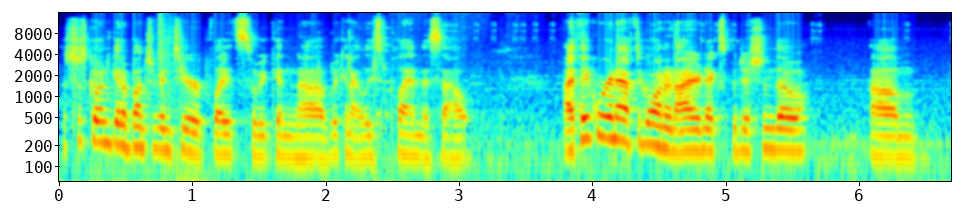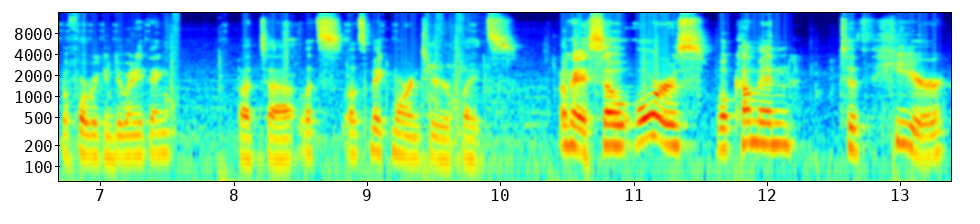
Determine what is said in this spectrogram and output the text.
Let's just go and get a bunch of interior plates so we can uh, we can at least plan this out. I think we're gonna have to go on an iron expedition though um, before we can do anything. But uh, let's let's make more interior plates. Okay, so ores will come in to here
